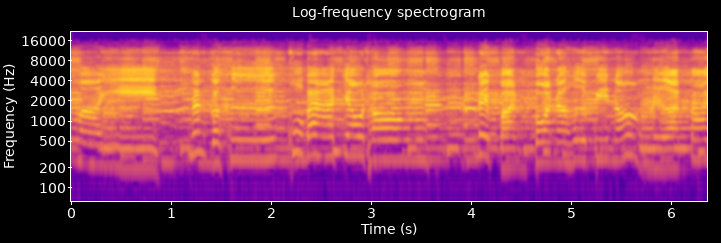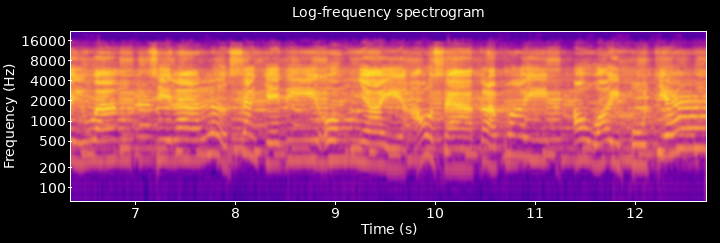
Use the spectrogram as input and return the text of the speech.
ใหม่ นั่นก็คือคู่บาเจ้าทอง ได้ปั่นปอนเฮือพี่น้องเหนือใต้วังศิลาฤกษ์สร้างเจดีย์องค์ใหญ่เอาสากลับไว้ เอาไว้ปู่เจ้า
